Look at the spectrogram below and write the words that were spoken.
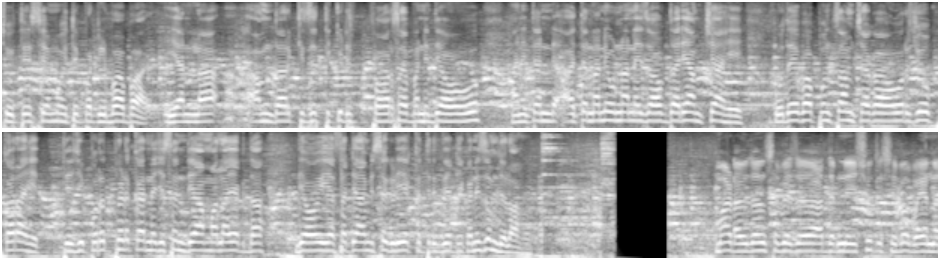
शिवतेसे मोहिते पाटील बाबा यांना आमदारकीचं तिकीट पवारसाहेबांनी द्यावं आणि त्यांना त्यांना निवडण्याची जबाबदारी आमची आहे. उदय बापूंचा आमच्या गावावर जे उपकार आहेत त्याची परतफेड करण्याची संधी आम्हाला एकदा द्यावं यासाठी आम्ही सगळी एकत्रित या ठिकाणी जमलेलो आहोत. माढा विधानसभेचं आदरणीय शिवतेसे बाबा यांना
